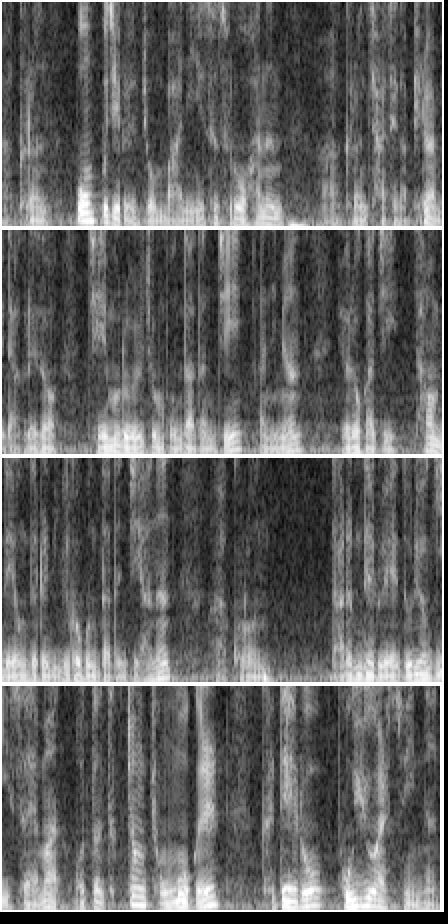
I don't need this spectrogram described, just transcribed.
아, 그런 뽐뿌지를 좀 많이 스스로 하는 아, 그런 자세가 필요합니다. 그래서 재무를 좀 본다든지 아니면 여러 가지 사업 내용들을 읽어본다든지 하는 아, 그런 나름대로의 노력이 있어야만 어떤 특정 종목을 그대로 보유할 수 있는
